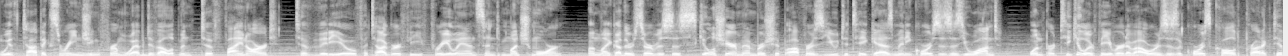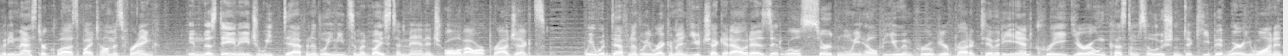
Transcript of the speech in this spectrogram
with topics ranging from web development to fine art to video, photography, freelance, and much more. Unlike other services, Skillshare membership offers you to take as many courses as you want. One particular favorite of ours is a course called Productivity Masterclass by Thomas Frank. In this day and age, we definitely need some advice to manage all of our projects. We would definitely recommend you check it out as it will certainly help you improve your productivity and create your own custom solution to keep it where you want it.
